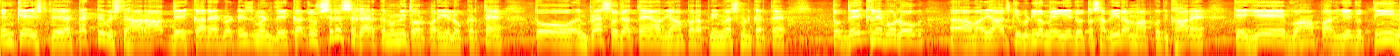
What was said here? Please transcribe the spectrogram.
इनके अट्रैक्टिव इश्तहार देख कर एडवर्टीज़मेंट देख कर जो सिरे से गैर कानूनी तौर पर ये लोग करते हैं तो इम्प्रेस हो जाते हैं और यहाँ पर अपनी इन्वेस्टमेंट करते हैं। तो देख लें वो लोग आ, हमारी आज की वीडियो में ये जो तस्वीर हम आपको दिखा रहे हैं कि ये वहाँ पर ये जो तीन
